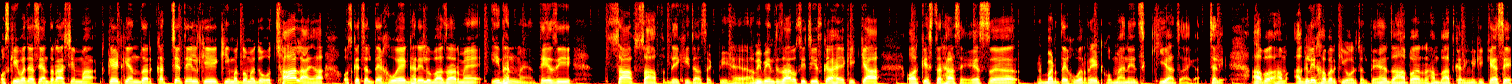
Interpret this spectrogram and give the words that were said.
उसकी वजह से अंतर्राष्ट्रीय मार्केट के अंदर कच्चे तेल की कीमतों में जो उछाल आया, उसके चलते हुए घरेलू बाज़ार में ईंधन में तेज़ी साफ़ साफ़ देखी जा सकती है। अभी भी इंतज़ार उसी चीज़ का है कि क्या और किस तरह से इस बढ़ते हुए रेट को मैनेज किया जाएगा। चलिए, अब हम अगली खबर की ओर चलते हैं, जहाँ पर हम बात करेंगे कि कैसे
